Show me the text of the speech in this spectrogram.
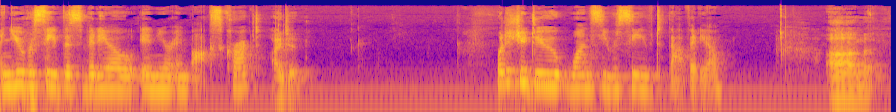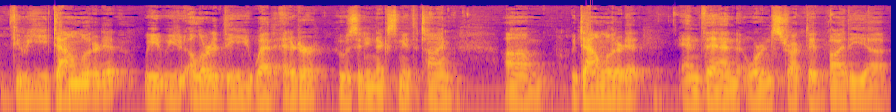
And you received this video in your inbox, correct? I did. What did you do once you received that video? Um, we downloaded it. We, we alerted the web editor who was sitting next to me at the time. Um, we downloaded it and then were instructed by the uh,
